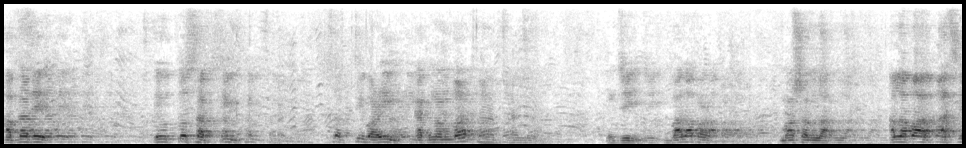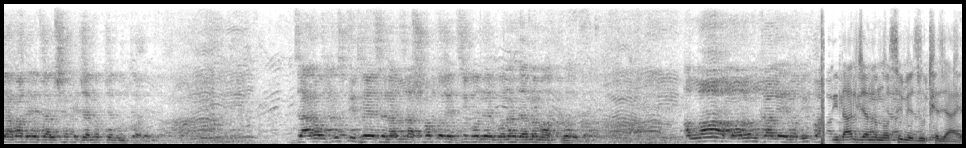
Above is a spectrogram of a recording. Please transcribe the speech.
আপনাদের এই উত্তর বাড়ি, এক নম্বর। জি, বালাপাড়া পাক আজকে আমাদের জালসাকে যেন কবুল করেন। যারা উপস্থিত হয়েছেন, আল্লাহ সকলের জীবনের গোনা যেন মাফ করে দেন আল্লাহ মরণকালে নবী পাক দিদার যেন নসিবে উঠে যায়।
